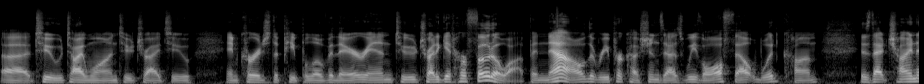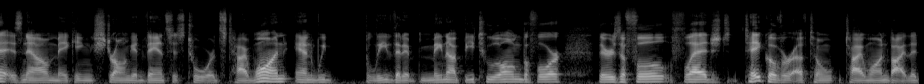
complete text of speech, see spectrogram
uh, to Taiwan to try to encourage the people over there and to try to get her photo op. And now the repercussions, as we've all felt, would come, is that China is now making strong advances towards Taiwan, and we believe that it may not be too long before there's a full-fledged takeover of to- Taiwan by the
